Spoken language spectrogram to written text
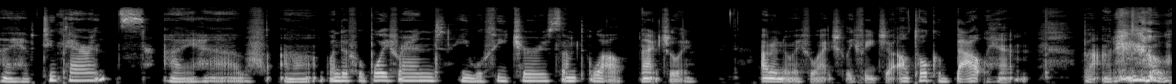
I have two parents. I have a wonderful boyfriend. He will feature some, well, actually, I don't know if he'll actually feature. I'll talk about him, but I don't know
